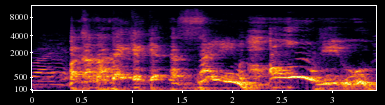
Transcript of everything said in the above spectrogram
Because if they can get the same old you,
